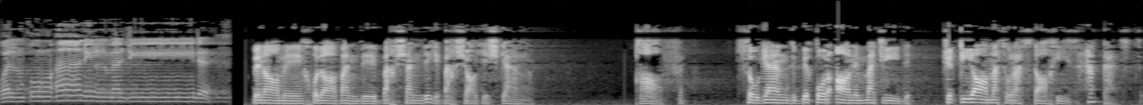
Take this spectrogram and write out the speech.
والقرآن المجید به نام خداوند بخشنده بخشایشگر. قاف سوگند به قرآن مجید که قیامت و رستاخیز حق است.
